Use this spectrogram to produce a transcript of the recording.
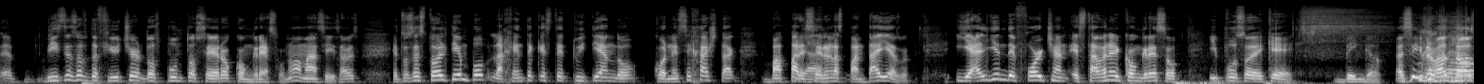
eh, Business of the Future 2.0 Congreso, ¿no? Más así, ¿sabes? Entonces todo el tiempo la gente que esté tuiteando con ese hashtag va a aparecer Ya. en las pantallas, güey. Y alguien de 4chan estaba en el Congreso y puso de que bingo. Así, nada más, nada más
